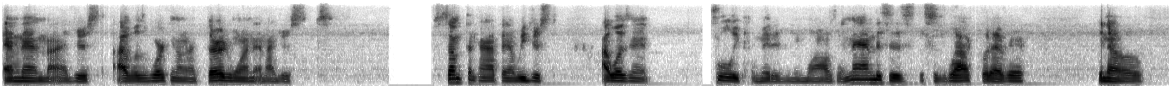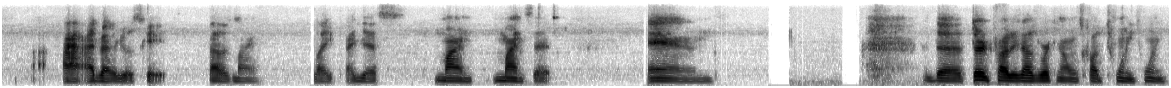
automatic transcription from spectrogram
And then I just I was working on a third one, and I just something happened. And we just I wasn't fully committed anymore. I was like, man, this is this is whack, whatever. You know, I, I'd rather go skate. That was my, like, I guess, mind mindset. And the third project I was working on was called 2020.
